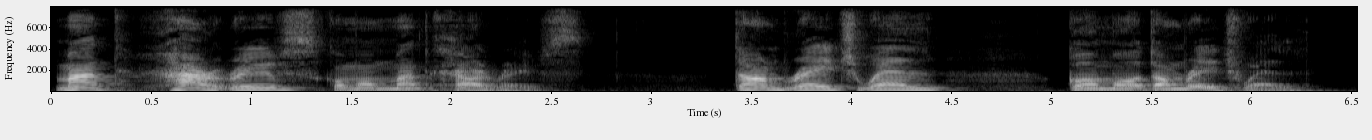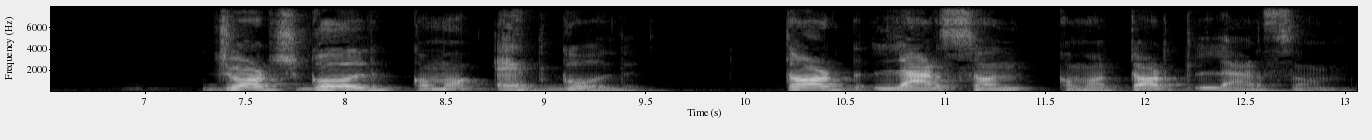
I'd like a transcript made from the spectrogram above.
Matt Hargreaves como Matt Hargreaves. Tom Rachwell como Tom Rachwell. George Gold como Ed Gold. Tord Larson como Tord Larson.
